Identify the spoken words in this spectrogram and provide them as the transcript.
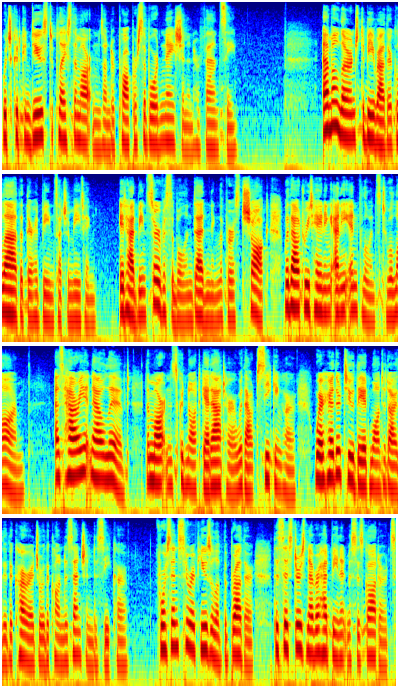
which could conduce to place the Martins under proper subordination in her fancy. Emma learned to be rather glad that there had been such a meeting. It had been serviceable in deadening the first shock, without retaining any influence to alarm. As Harriet now lived, the Martins could not get at her without seeking her where hitherto they had wanted either the courage or the condescension to seek her. For since her refusal of the brother the sisters never had been at Mrs. Goddard's,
